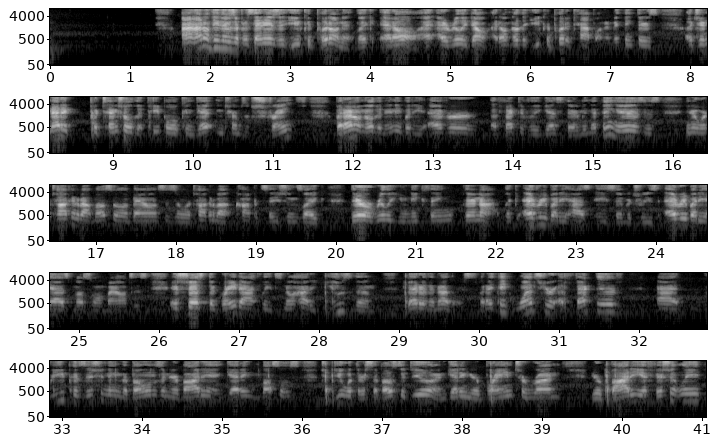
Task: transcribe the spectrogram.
I, don't think there's a percentage that you could put on it, like at all. I, I really don't. I don't know that you could put a cap on it. I think there's a genetic potential that people can get in terms of strength, but I don't know that anybody ever effectively gets there. I mean, the thing is, is you know, we're talking about muscle imbalances and we're talking about compensations like they're a really unique thing. They're not. Like everybody has asymmetries. Everybody has muscle imbalances. It's just the great athletes know how to use them better than others. But I think once you're effective at repositioning the bones in your body and getting muscles to do what they're supposed to do and getting your brain to run your body efficiently,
